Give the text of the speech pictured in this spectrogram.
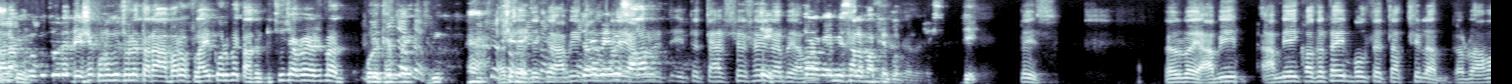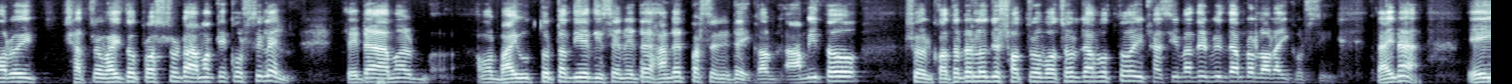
তারা কোনো কিছু হলে দেশে কোনো কিছু হলে তারা আবারও ফ্লাই করবে তাদের কিছু যাবে আসবে না, পড়ে থাকবে। হ্যাঁ আচ্ছা আমি চার্জ শেষ হয়ে যাবে এ সালাম আপনি। প্লিজ ভাই, আমি আমি এই কথাটাই বলতে চাচ্ছিলাম। কারণ আমার ওই ছাত্র ভাই তো প্রশ্নটা আমাকে করছিলেন, সেটা আমার আমার ভাই উত্তরটা দিয়ে দিছেন, এটা হান্ড্রেড পার্সেন্ট এটাই। কারণ আমি তো, শোন, কথাটা হলো যে সতেরো বছর যাবত তো এই ফ্যাসিবাদের বিরুদ্ধে আমরা লড়াই করছি, তাই না? এই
